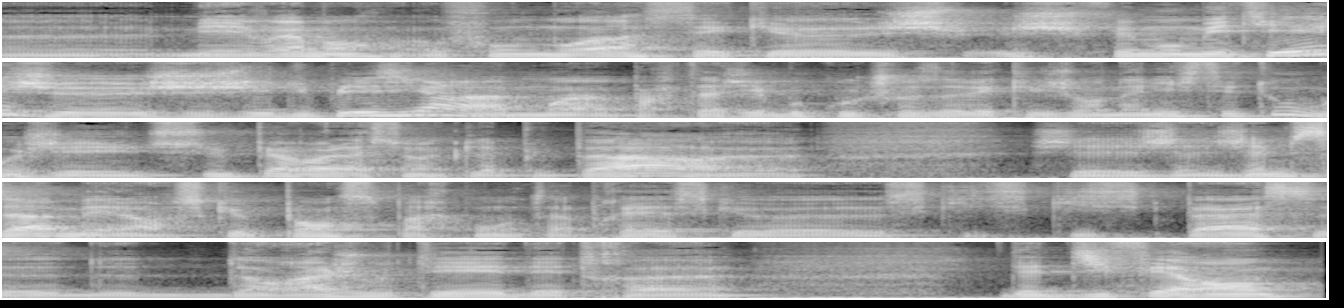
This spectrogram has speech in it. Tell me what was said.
Euh, mais vraiment, au fond de moi, c'est que je, fais mon métier, j'ai du plaisir à moi partager beaucoup de choses avec les journalistes et tout. Moi, j'ai une super relation avec la plupart. J'aime ça, mais alors ce que pense par contre après, ce, que, ce, qui, se passe, d'en rajouter, d'être différent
